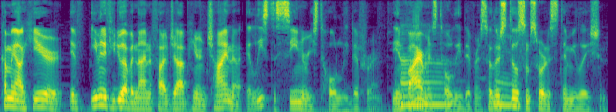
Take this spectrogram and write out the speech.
coming out here, if even if you do have a nine to five job here in China, at least the scenery is totally different. The environment is totally different. So there's still some sort of stimulation.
